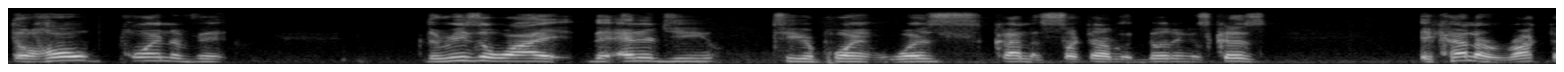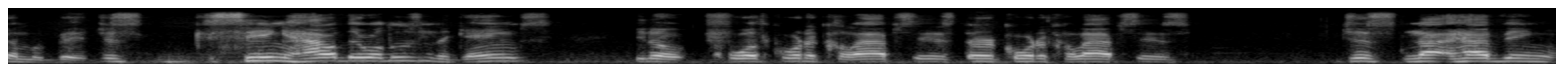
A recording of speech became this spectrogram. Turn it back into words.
the whole point of it, the reason why the energy, to your point, was kind of sucked out of the building is because it kind of rocked them a bit. Just seeing how they were losing the games, you know, fourth quarter collapses, third quarter collapses, just not having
